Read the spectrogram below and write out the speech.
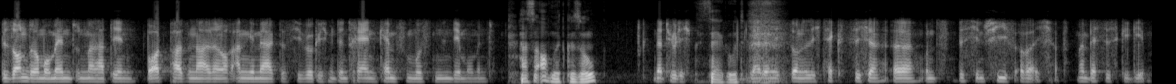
besonderer Moment und man hat den Bordpersonal dann auch angemerkt, dass sie wirklich mit den Tränen kämpfen mussten in dem Moment. Hast du auch mitgesungen? Natürlich. Sehr gut. Leider nicht sonderlich textsicher äh, und ein bisschen schief, aber ich habe mein Bestes gegeben.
